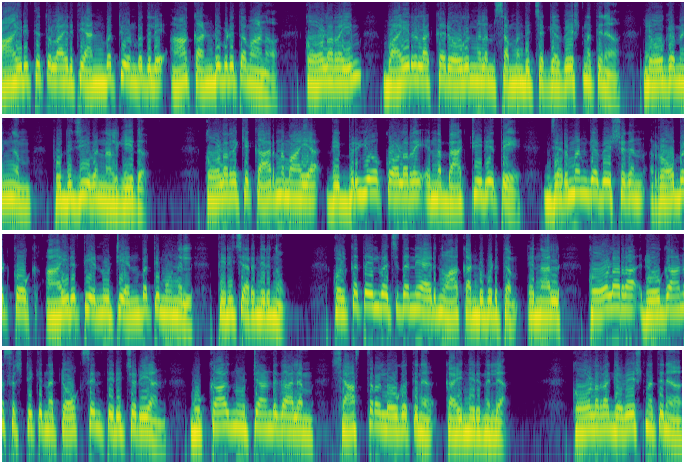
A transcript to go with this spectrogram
ആയിരത്തി തൊള്ളായിരത്തി അൻപത്തി ഒൻപതിലെ ആ കണ്ടുപിടുത്തമാണ് കോളറയും വയറിളക്ക രോഗങ്ങളും സംബന്ധിച്ച ഗവേഷണത്തിന് ലോകമെങ്ങും പുതുജീവൻ നൽകിയത്. കോളറയ്ക്ക് കാരണമായ വിബ്രിയോ കോളറ എന്ന ബാക്ടീരിയത്തെ ജർമ്മൻ ഗവേഷകൻ റോബർട്ട് കോക്ക് ആയിരത്തി എണ്ണൂറ്റി എൺപത്തിമൂന്നിൽ തിരിച്ചറിഞ്ഞിരുന്നു. കൊൽക്കത്തയിൽ വെച്ച് തന്നെയായിരുന്നു ആ കണ്ടുപിടുത്തം. എന്നാൽ കോളറ രോഗാണു സൃഷ്ടിക്കുന്ന ടോക്സിൻ തിരിച്ചറിയാൻ മുക്കാൽ നൂറ്റാണ്ടുകാലം ശാസ്ത്രലോകത്തിന് കഴിഞ്ഞിരുന്നില്ല. കോളറ ഗവേഷണത്തിന്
